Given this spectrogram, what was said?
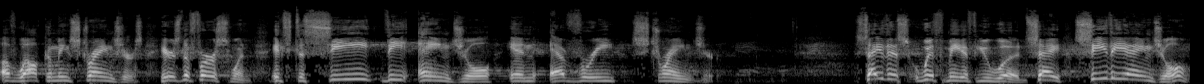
of welcoming strangers. Here's the first one it's to see the angel in every stranger. Say this with me if you would. Say, see the angel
